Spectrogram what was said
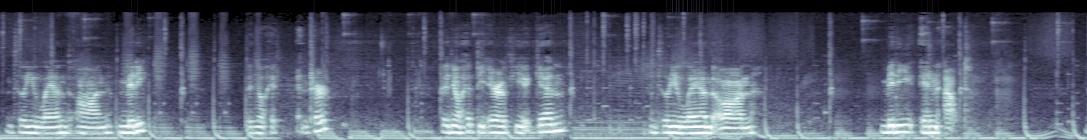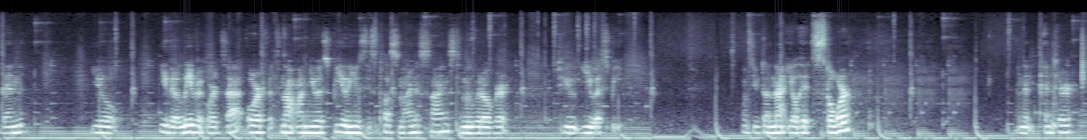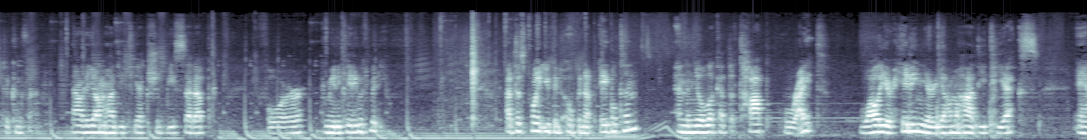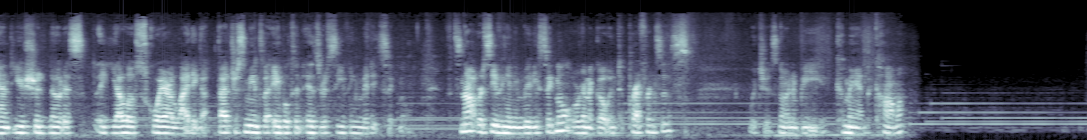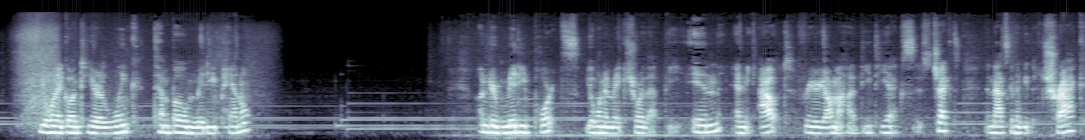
until you land on MIDI. Then you'll hit enter. Then you'll hit the arrow key again until you land on MIDI in out. Then you'll either leave it where it's at, or if it's not on USB, you'll use these plus minus signs to move it over to USB. Once you've done that, you'll hit store, and then enter to confirm. Now the Yamaha DTX should be set up for communicating with MIDI. At this point, you can open up Ableton, and then you'll look at the top right while you're hitting your Yamaha DTX, and you should notice a yellow square lighting up. That just means that Ableton is receiving MIDI signal. If it's not receiving any MIDI signal, we're going to go into Preferences, which is going to be Command Comma. You want to go into your Link Tempo MIDI panel, under MIDI ports, you'll want to make sure that the in and the out for your Yamaha DTX is checked, and that's going to be the track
